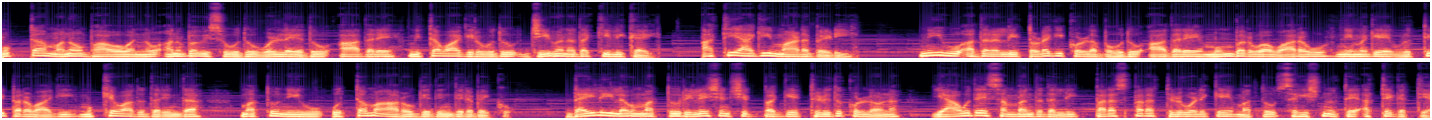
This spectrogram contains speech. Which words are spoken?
ಮುಕ್ತ ಮನೋಭಾವವನ್ನು ಅನುಭವಿಸುವುದು ಒಳ್ಳೆಯದು, ಆದರೆ ಮಿತವಾಗಿರುವುದು ಜೀವನದ ಕಿಲಿಕೈ. ಅತಿಯಾಗಿ ಮಾಡಬೇಡಿ. ನೀವು ಅದರಲ್ಲಿ ತೊಡಗಿಕೊಳ್ಳಬಹುದು, ಆದರೆ ಮುಂಬರುವ ವಾರವು ನಿಮಗೆ ವೃತ್ತಿಪರವಾಗಿ ಮುಖ್ಯವಾದುದರಿಂದ ಮತ್ತು ನೀವು ಉತ್ತಮ ಆರೋಗ್ಯದಿಂದಿರಬೇಕು. ಡೈಲಿ ಲವ್ ಮತ್ತು ರಿಲೇಶನ್ಶಿಪ್ ಬಗ್ಗೆ ತಿಳಿದುಕೊಳ್ಳೋಣ, ಯಾವುದೇ ಸಂಬಂಧದಲ್ಲಿ ಪರಸ್ಪರ ತಿಳುವಳಿಕೆ ಮತ್ತು ಸಹಿಷ್ಣುತೆ ಅತ್ಯಗತ್ಯ.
